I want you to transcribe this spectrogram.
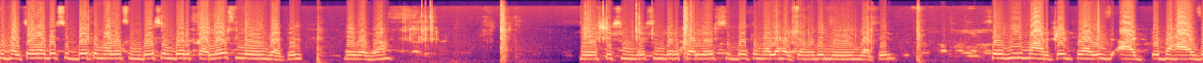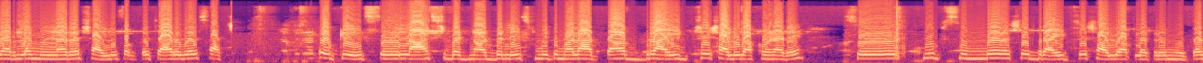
ह्याच्यामध्ये सुद्धा तुम्हाला सुंदर सुंदर कलर्स मिळून जातील. हे बघा. हे असे सुंदर सुंदर कलर सुद्धा तुम्हाला ह्याच्यामध्ये मिळून जातील. सो ही मार्केट प्राइस आठ ते दहा हजारला मिळणारा शालू फक्त चार हजार सातशे. Okay so last but not the list मी तुम्हाला आता ब्राईडचे शालू दाखवणार आहे. सो खूप सुंदर असे ब्राईडचे शालू आपल्याकडे मिळतात.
